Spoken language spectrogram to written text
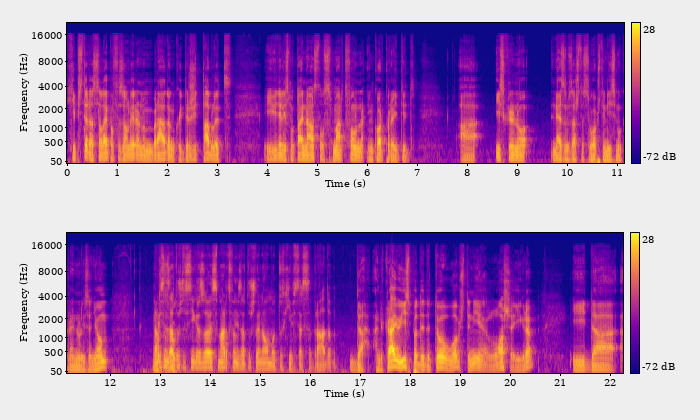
hipstera sa lepo fazoniranom bradom koji drži tablet i videli smo taj naslov Smartphone Incorporated, a iskreno ne znam zašto se uopšte nismo krenuli za njom. Ja mislim zbog... zato što se igra zove smartphone i zato što je na omotu hipster sa bradom. Da, a na kraju ispade da to uopšte nije loša igra i da uh,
